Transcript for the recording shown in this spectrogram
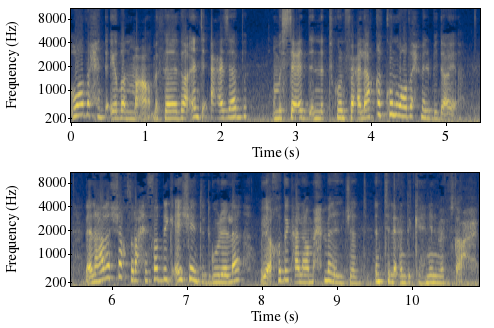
واضح أنت أيضا معاه. مثلا إذا أنت أعزب ومستعد أن تكون في علاقة كن واضح من البداية. لأن هذا الشخص راح يصدق أي شيء أنت تقوله له ويأخذك على محمل الجد. أنت اللي عندك هنا المفتاح.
